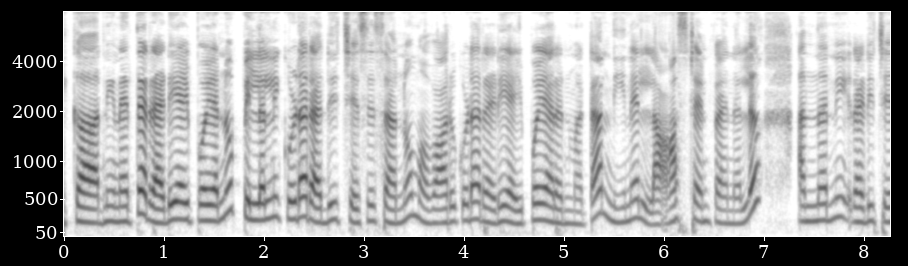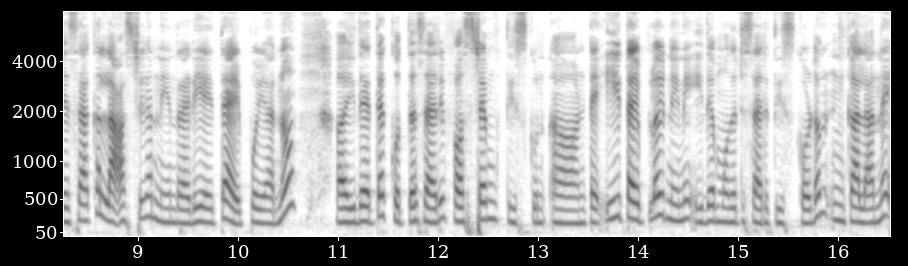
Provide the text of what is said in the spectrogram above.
ఇక నేనైతే రెడీ అయిపోయాను. పిల్లల్ని కూడా రెడీ చేసేసాను. మా వారు కూడా రెడీ అయిపోయారనమాట నేనే లాస్ట్ అండ్ ఫైనల్ అందరినీ రెడీ చేశాక లాస్ట్గా నేను రెడీ అయితే అయిపోయాను. ఇదైతే కొత్త శారీ ఫస్ట్ టైం తీసుకు అంటే ఈ టైప్లో నేను ఇదే మొదటిసారి తీసుకోవడం. ఇంకా అలానే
